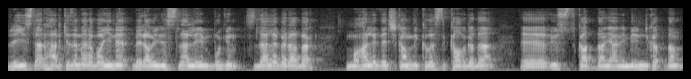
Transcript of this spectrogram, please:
Reisler herkese merhaba yine beraber sizlerleyim. Bugün sizlerle beraber mahallede çıkan bir klasik kavgada e, üst kattan yani birinci kattan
